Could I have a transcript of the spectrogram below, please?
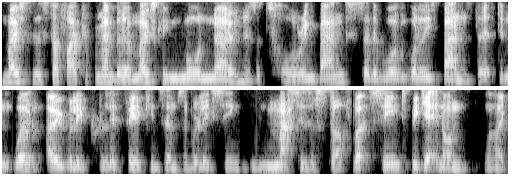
most of the stuff I can remember, they were mostly more known as a touring band. So they were one of these bands that didn't weren't overly prolific in terms of releasing masses of stuff, but seemed to be getting on like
